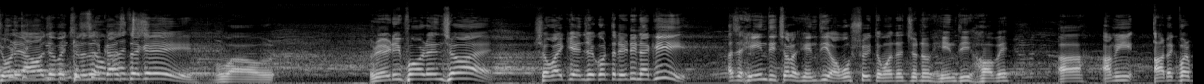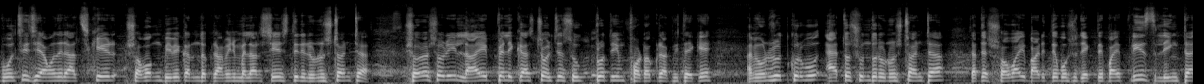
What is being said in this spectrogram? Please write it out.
জোরে আওয়াজ হবে ছেলেদের কাছ থেকে ওয়াও রেডি ফর এনজয় সবাই কি এনজয় করতে রেডি নাকি? আচ্ছা হিন্দি চলো হিন্দি অবশ্যই তোমাদের জন্য হিন্দি হবে। আমি আরেকবার বলছি যে আমাদের আজকের সবং বিবেকানন্দ গ্রামীণ মেলার শেষ দিনের অনুষ্ঠানটা সরাসরি লাইভ টেলিকাস্ট চলছে সুপ্রতিম ফটোগ্রাফি থেকে। আমি অনুরোধ করব এত সুন্দর অনুষ্ঠানটা যাতে সবাই বাড়িতে বসে দেখতে পায়। প্লিজ লিঙ্কটা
